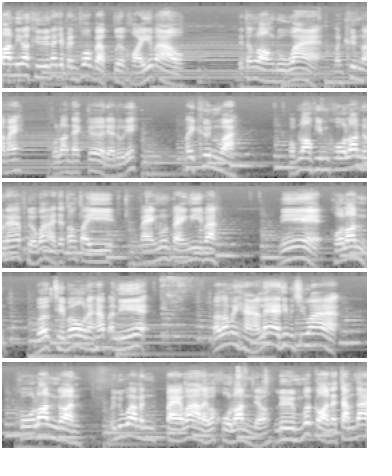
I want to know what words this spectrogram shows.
ลอนนี่ก็คือน่าจะเป็นพวกแบบเปลือกหอยหรือเปล่า เดี๋ยวต้องลองดูว่ามันขึ้นมาไหมโคลอนเดกเกอร์เดี๋ยวดูดิ ไม่ขึ้นว่ะ ผมลองพิมพ์โคลอนดูนะ เผื่อว่าอาจจะต้องไปแปลงนู่นแปลงนี่ป่ะ นี่โคลอนเวิร์กเทเบิลนะครับ อันนี้เราต้องไปหาแร่ที่มันชื่อว่าโคลอนก่อน ไม่รู้ว่ามันแปลว่าอะไรว่าโคลอนเดี๋ยว ลืมเมื่อก่อนนะจำได้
